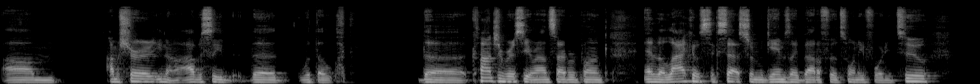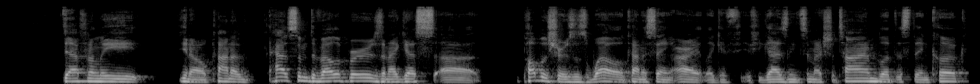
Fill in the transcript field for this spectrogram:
Um, I'm sure, you know, obviously the with the the controversy around Cyberpunk and the lack of success from games like Battlefield 2042, definitely, you know, kind of has some developers and I guess uh publishers as well kind of saying all right like if, if you guys need some extra time let this thing cook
